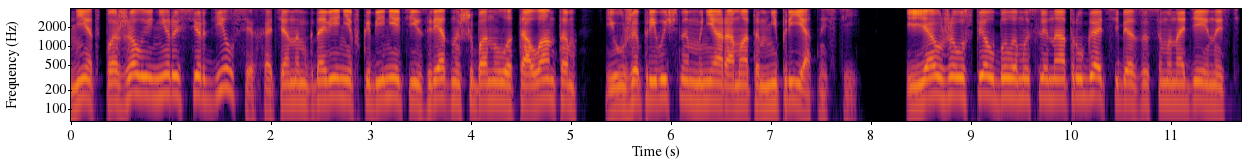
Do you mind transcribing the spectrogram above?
Нет, пожалуй, не рассердился, хотя на мгновение в кабинете изрядно шибануло талантом и уже привычным мне ароматом неприятностей. И я уже успел было мысленно отругать себя за самонадеянность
